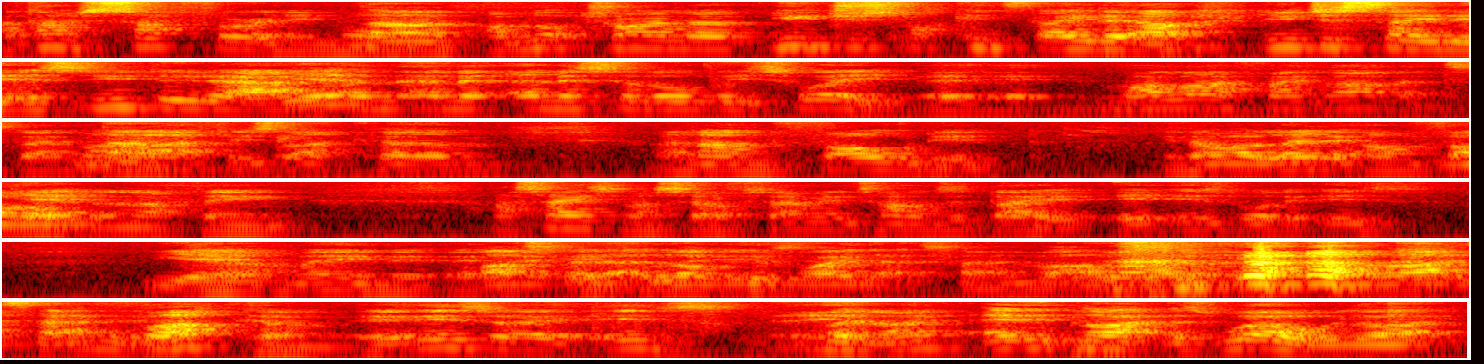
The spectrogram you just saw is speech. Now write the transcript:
I don't suffer anymore. No. I'm not trying to. You just fucking stay there. You just say this. You do that, Yeah. and, and and this will all be sweet. It, it, my life ain't like that today. My No. life is like um, an unfolding. You know, I let it unfold, Yeah. and I think I say to myself so many times a day, it is what it is. Do you Yeah. know what I mean? It, I it say that a lot it of is. people hate that saying, but I like it. I like saying it. Fuck 'em. It is what it is. You But, know. and it, like as well, like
